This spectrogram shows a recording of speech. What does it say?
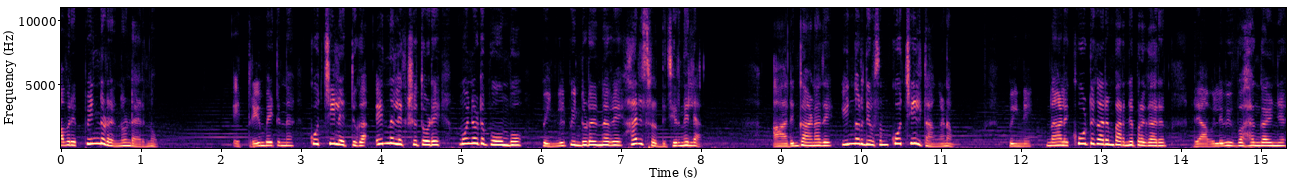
അവരെ പിന്തുടരുന്നുണ്ടായിരുന്നു. എത്രയും പെട്ടെന്ന് കൊച്ചിയിലെത്തുക എന്ന ലക്ഷ്യത്തോടെ മുന്നോട്ട് പോകുമ്പോൾ പിന്നിൽ പിന്തുടരുന്നവരെ ഹരി ശ്രദ്ധിച്ചിരുന്നില്ല. ആരും കാണാതെ ഇന്നൊരു ദിവസം കൊച്ചിയിൽ താങ്ങണം. പിന്നെ നാളെ കൂട്ടുകാരൻ പറഞ്ഞ പ്രകാരം രാവിലെ വിവാഹം കഴിഞ്ഞ്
